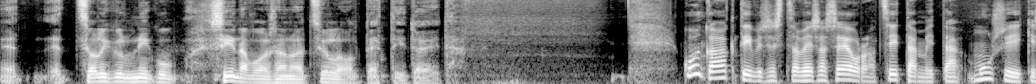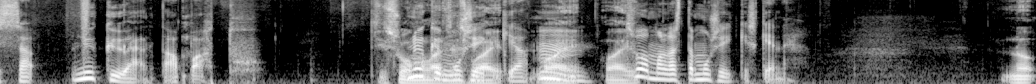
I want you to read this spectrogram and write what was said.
Et, et se oli kyllä niin kuin, siinä voi sanoa, että silloin tehtiin töitä. Kuinka aktiivisesti Vesa seuraat sitä, mitä musiikissa nykyään tapahtuu? Siis Nykymusiikkia. Vai, vai, mm. vai? Suomalaista musiikkiskeneä. No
